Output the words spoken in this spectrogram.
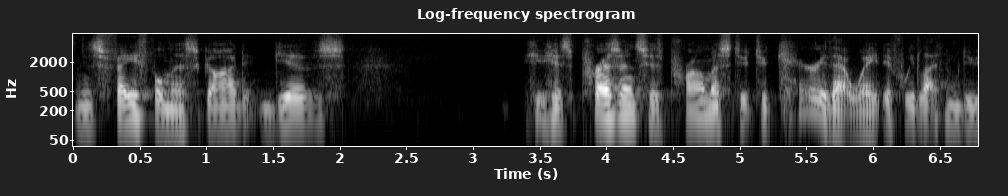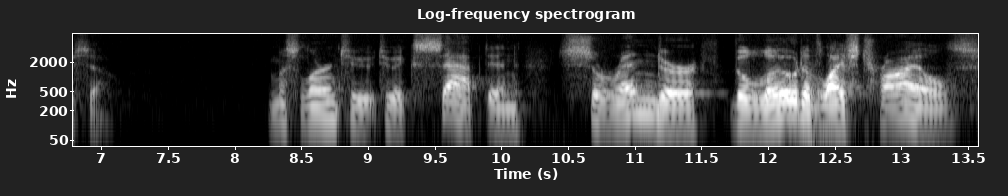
In his faithfulness, God gives his presence, his promise to, to carry that weight if we let him do so. We must learn to, to accept and surrender the load of life's trials,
